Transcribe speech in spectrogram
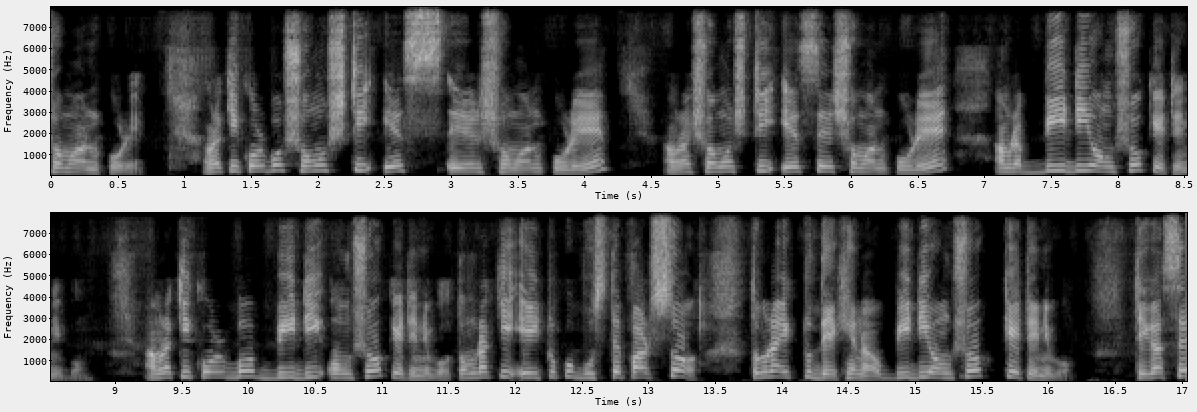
সমান করে, আমরা কি করব? সমষ্টি এস এর সমান করে, আমরা সমষ্টি এস এর সমান করে আমরা বিডি অংশ কেটে নিব। আমরা কি করব? বিডি অংশ কেটে নিব। তোমরা কি এইটুকু বুঝতে পারছ? তোমরা একটু দেখে নাও বিডি অংশ কেটে নিব। ঠিক আছে?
